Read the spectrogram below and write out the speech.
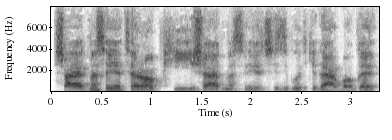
شاید مثل یه تراپی شاید مثل یه چیزی بود که در واقع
